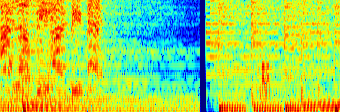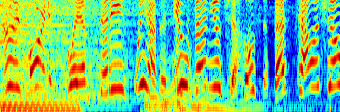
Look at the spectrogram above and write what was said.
I love VIP pets. Good morning, Glam City. We have a new venue to host the best talent show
